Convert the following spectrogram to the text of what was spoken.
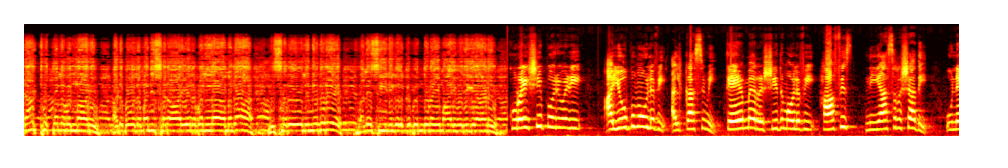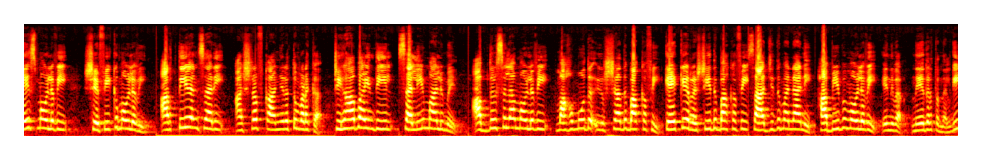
രാഷ്ട്രത്തലവന്മാരും അതുപോലെ മനുഷ്യരായവല്ലാമത ഇസ്രയേലിനെതിരെ ഫലസ്തീനികൾക്ക് പിന്തുണയുമായി വരികയാണ്. കുറേശ്യ Poruvazhi Ayoob Moulavi Alkasimi K M A Rasheed Moulavi Hafiz Niyas Rashadi Unais Moulavi Shefeeq Moulavi Artheel Ansari Ashraf Kanjirathum Vadakku Shihab Ainthiyil Saleem Malumel Abdul Salam Moulavi Mahmood Irshad Baqavi K K Rasheed Baqavi Sajid Mannani Habeeb Moulavi എന്നിവർ നേതൃത്വം നൽകി.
